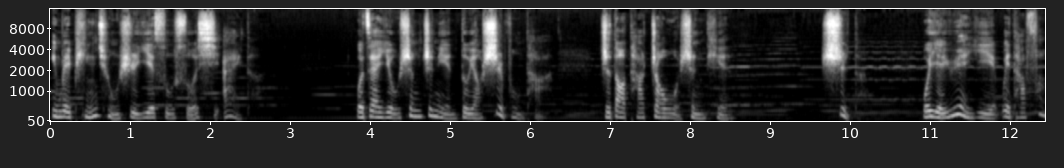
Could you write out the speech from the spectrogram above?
因为贫穷是耶稣所喜爱的。我在有生之年都要侍奉他，直到他召我升天。是的。我也愿意为他放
